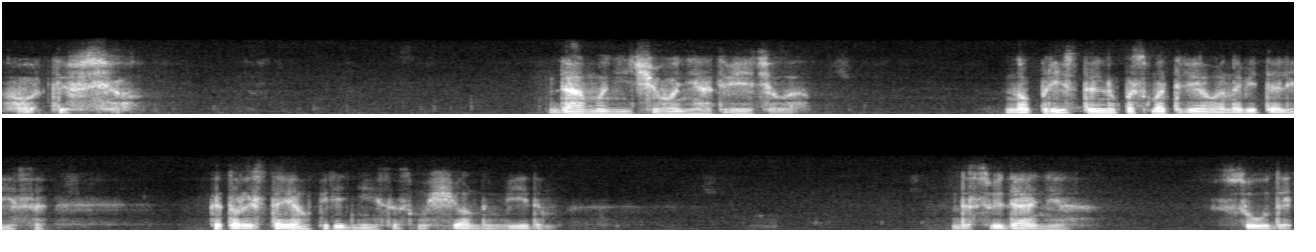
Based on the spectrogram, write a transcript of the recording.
Вот и все. Дама ничего не ответила, но пристально посмотрела на Виталиса, который стоял перед ней со смущенным видом. «До свидания, сударь»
